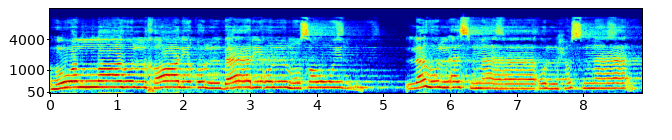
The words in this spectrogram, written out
هو الله الخالق البارئ المصور له الأسماء الحسنى.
